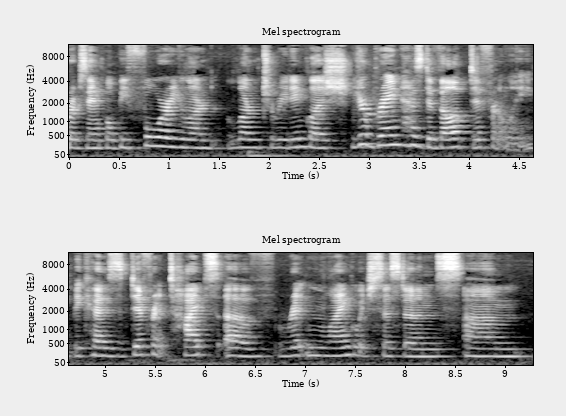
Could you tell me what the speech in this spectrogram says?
for example, before you learn learn to read English, your brain has developed differently because different types of written language systems um,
